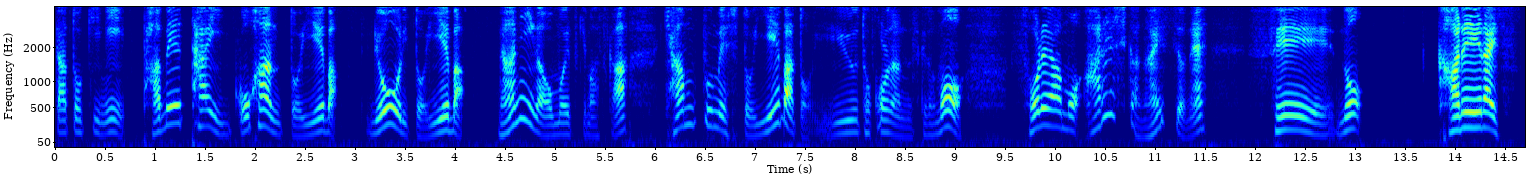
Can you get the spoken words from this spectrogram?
た時に食べたいご飯といえば、料理といえば、何が思いつきますか？キャンプ飯といえばというところなんですけども、それはもうあれしかないっすよね。せーの、カレーライス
